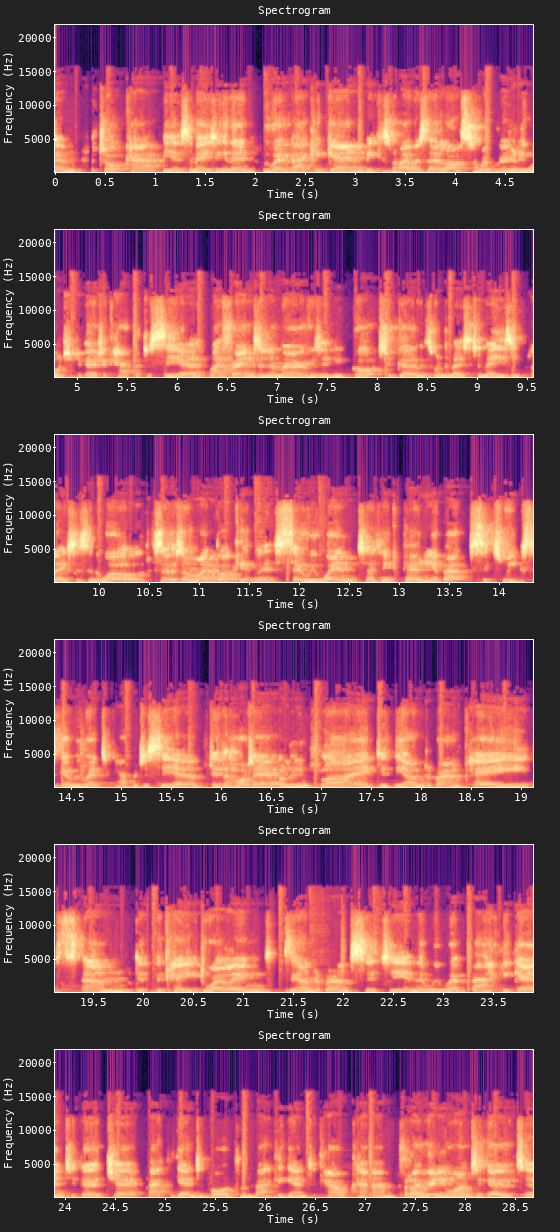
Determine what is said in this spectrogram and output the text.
um, the Topkapi. It's amazing. And then we went back again because when I was there last time, I really wanted to go to Cappadocia. My friends in America said, You've got to go. It's one of the most amazing places in the world. So it was on my bucket list. So we went, I think only about six weeks ago, we went to Cappadocia, did the hot air balloon flight, did the underground caves, um, did the cave dwellings, the underground city, and then we went back again to go check, back again to Bodrum, back again to Kalkan. But I really want to go to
